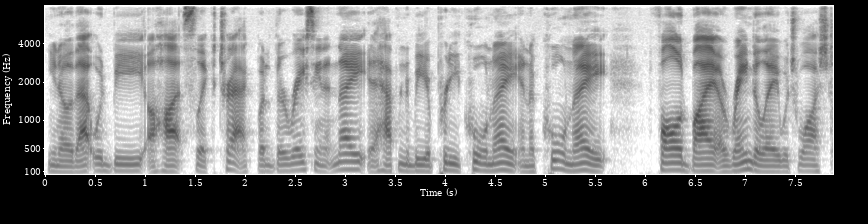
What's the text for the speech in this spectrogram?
you know, that would be a hot, slick track. But they're racing at night. It happened to be a pretty cool night, and a cool night followed by a rain delay, which washed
